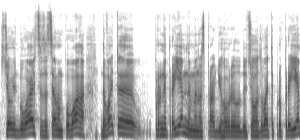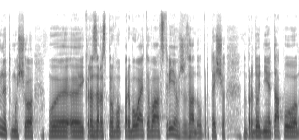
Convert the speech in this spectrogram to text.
з цього відбувається, за це вам повага. Давайте про неприємне ми насправді говорили до цього. Давайте про приємне, тому що ви е, якраз зараз перебуваєте в Австрії. Я вже згадував про те, що напередодні етапу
